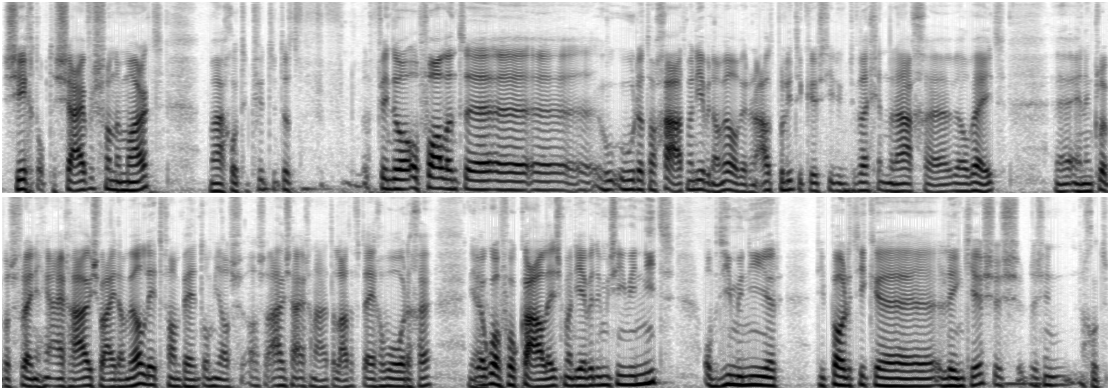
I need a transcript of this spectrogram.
zicht op de cijfers van de markt. Maar goed, ik vind dat vind wel opvallend uh, uh, uh, hoe, hoe, dat dan gaat. Maar die hebben dan wel weer een oud politicus die de weg in Den Haag wel weet. en een club als Vereniging Eigen Huis, waar je dan wel lid van bent om je als, als huiseigenaar te laten vertegenwoordigen. Die ja. ook wel vocaal is, maar die hebben er misschien weer niet op die manier die politieke linkjes. Dus, dus in, goed,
